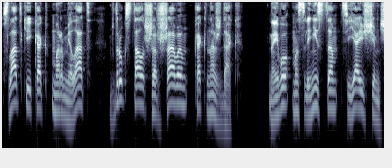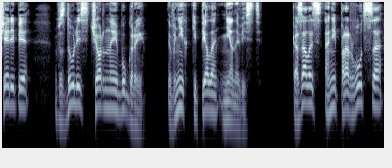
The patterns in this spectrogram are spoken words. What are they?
сладкий, как мармелад, вдруг стал шершавым, как наждак. На его маслянистом, сияющем черепе вздулись черные бугры. В них кипела ненависть. Казалось, они прорвутся,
